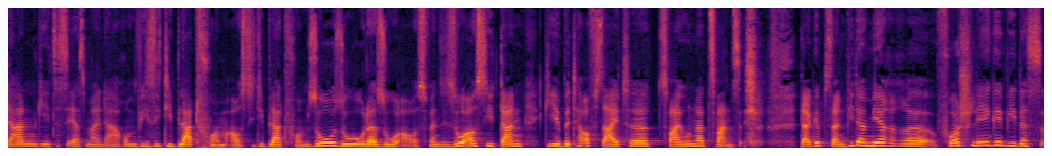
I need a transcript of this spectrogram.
dann geht es erstmal darum, wie sieht die Blattform aus? Sieht die Blattform so, so oder so aus? Wenn sie so aussieht, dann gehe bitte auf Seite 220. Da gibt es dann wieder mehrere Vorschläge, wie das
